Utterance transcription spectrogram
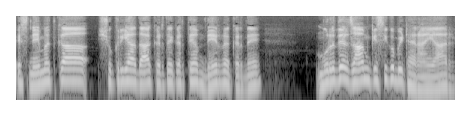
इस नेमत का शुक्रिया अदा करते करते हम देर ना कर दें। मुर्द इल्ज़ाम किसी को भी ठहराएँ यार।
